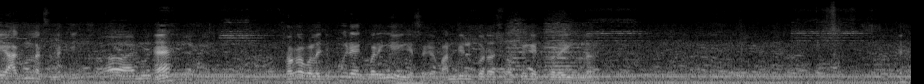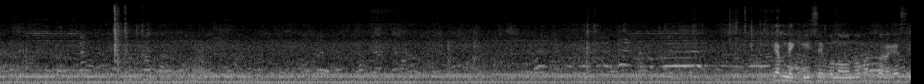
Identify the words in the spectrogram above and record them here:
এই আগুন লাগছে নাকি? হ্যাঁ? সকালবেলায় যে পুরো একবার ইয়ে হয়ে গেছে বান্ডিল করা, সব প্যাকেট করা, এইগুলা। কেমনে কি হয়েছে কোনো অনুমান করা গেছে?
